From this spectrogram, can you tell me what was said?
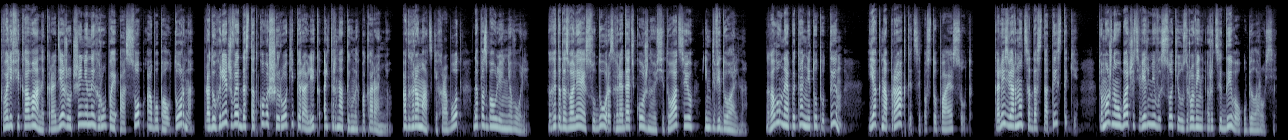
кваліфікаваны крадзеж учынены групай асоб або паўторна прадугледжвае дастаткова шырокі пералік альтэрнатыўных пакаранняў ад грамадскіх работ да пазбаўлення волі. Гэта дазваляе суду разглядаць кожную сітуацыю індывідуальна. Галоўнае пытанне тут у тым, як на практыцы паступае суд. Калі звярнуцца да статыстыкі, то можна ўбачыць вельмі высокі ўзровень рэцыдываў у Беларусі,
